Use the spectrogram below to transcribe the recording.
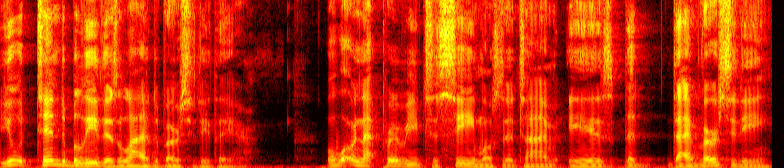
you would tend to believe there's a lot of diversity there. But what we're not privy to see most of the time is the diversity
